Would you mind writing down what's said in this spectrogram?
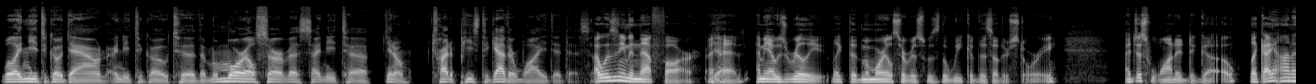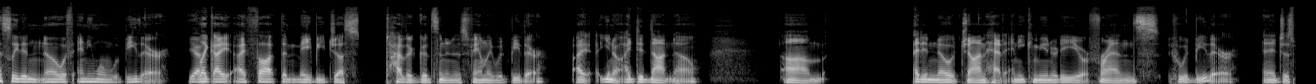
well, I need to go down. I need to go to the memorial service. I need to, you know, try to piece together why he did this. i wasn't even that far Yeah. ahead. I mean i was really like the memorial service was the week of this other story. I just wanted to go. Like i honestly didn't know if anyone would be there. Yeah. like I, I thought that maybe just tyler goodson and his family would be there. I you know i did not know. Um i didn't know if john had any community or friends who would be there. And it just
